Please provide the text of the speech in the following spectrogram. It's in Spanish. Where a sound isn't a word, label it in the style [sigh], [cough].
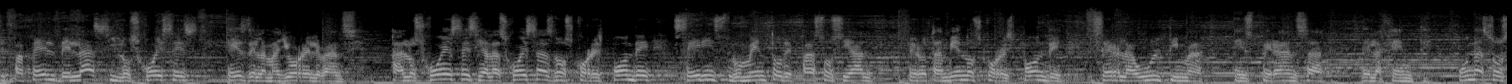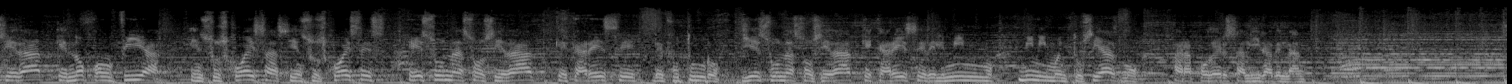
El papel de las y los jueces es de la mayor relevancia. A los jueces y a las juezas nos corresponde ser instrumento de paz social, pero también nos corresponde ser la última esperanza de la gente. Una sociedad que no confía en sus juezas y en sus jueces es una sociedad que carece de futuro y es una sociedad que carece del mínimo, mínimo entusiasmo para poder salir adelante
